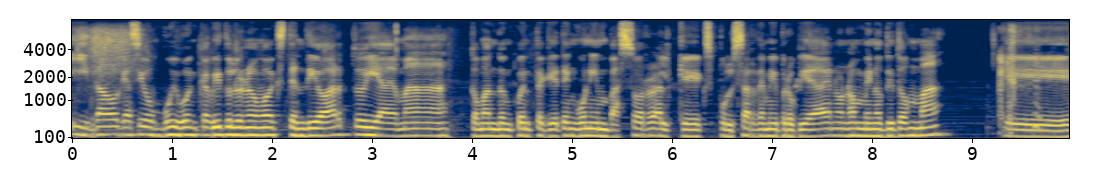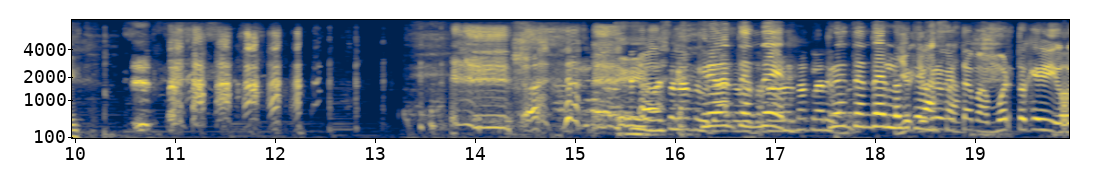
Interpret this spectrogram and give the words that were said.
y dado que ha sido un muy buen capítulo, nos hemos extendido harto y además tomando en cuenta que tengo un invasor al que expulsar de mi propiedad en unos minutitos más. eh, eh, No, es Creo entender, no, no aclaremos. creo entender lo Yo, que te yo creo que está más muerto que vivo.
